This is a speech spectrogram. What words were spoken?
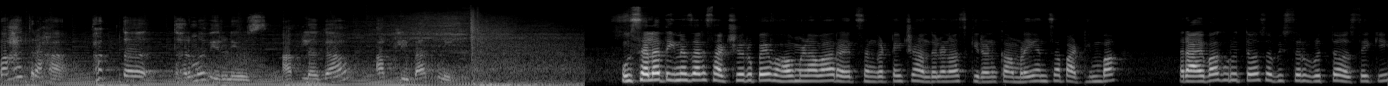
पाहत रहा फक्त धर्मवीर न्यूज. आपलं गाव आपली बातमी. उसाला तीन हजार सातशे रुपये भाव मिळावा रयत संघटनेच्या आंदोलनास किरण कांबळे यांचा पाठिंबा. रायबाग वृत्त सविस्तर वृत्त असे की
